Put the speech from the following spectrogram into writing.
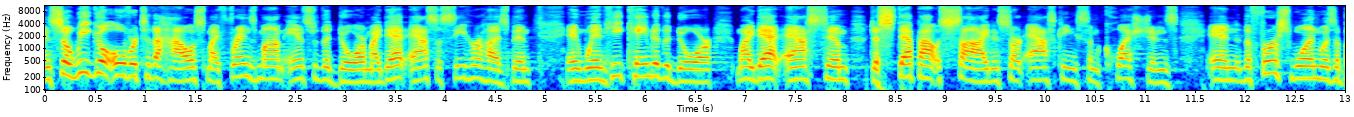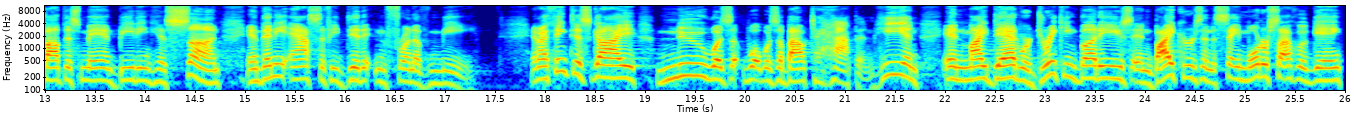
And so we go over to the house. My friend's mom answered the door. My dad asked to see her husband. And when he came to the door, my dad asked him to step outside and start asking some questions. And the first one was about this man beating his son. And then he asked if he did it in front of me. And I think this guy knew was what was about to happen. He and, and my dad were drinking buddies and bikers in the same motorcycle gang.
